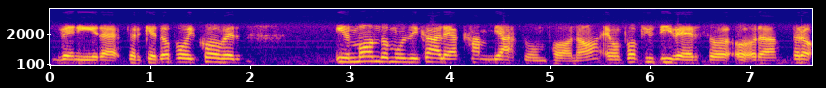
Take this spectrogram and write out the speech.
venire perché dopo il Covid il mondo musicale ha cambiato un po', no? È un po' più diverso ora, però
